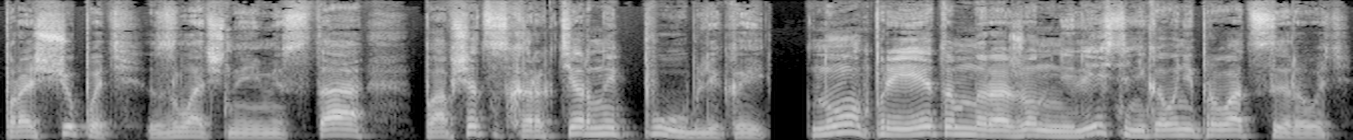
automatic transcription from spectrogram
прощупать злачные места, пообщаться с характерной публикой, но при этом на рожон не лезть и никого не провоцировать.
